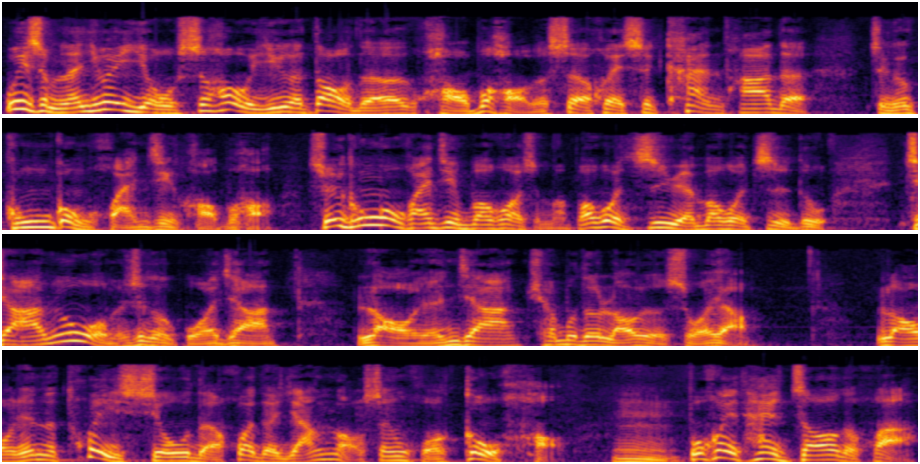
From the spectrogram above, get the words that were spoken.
为什么呢？因为有时候一个道德好不好的社会是看它的整个公共环境好不好。所以公共环境包括什么？包括资源，包括制度。假如我们这个国家老人家全部都老有所养，老人的退休的或者养老生活够好，嗯，不会太糟的话，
